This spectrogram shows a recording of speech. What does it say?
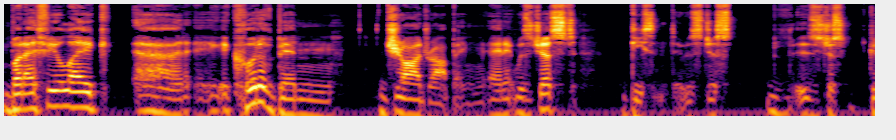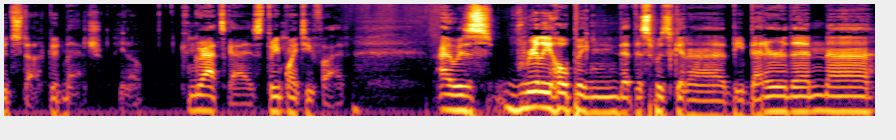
but I feel like uh, it could have been jaw dropping, and it was just decent. It was just it was just good stuff, good match, you know. Congrats, guys. 3.25. I was really hoping that this was going to be better than uh,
